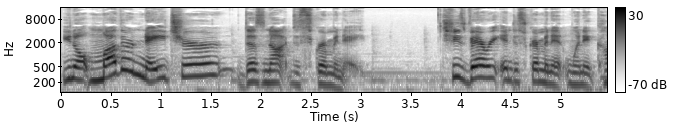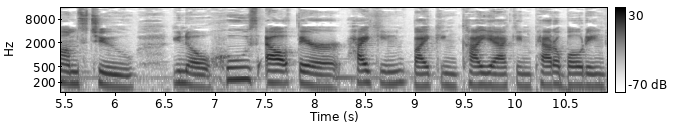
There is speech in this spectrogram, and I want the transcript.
you know, Mother Nature does not discriminate. She's very indiscriminate when it comes to, you know, who's out there hiking, biking, kayaking, paddle boating,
